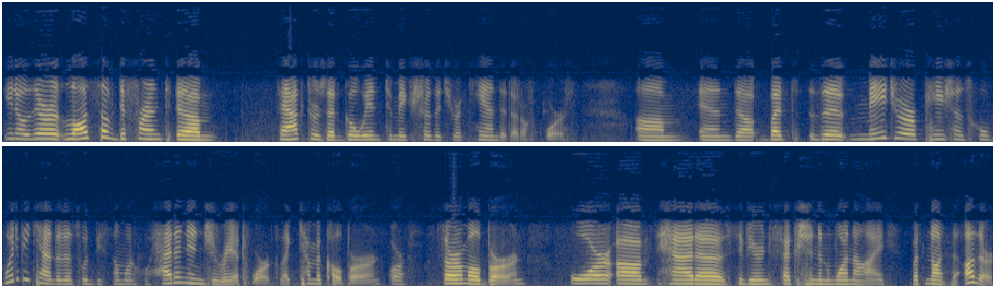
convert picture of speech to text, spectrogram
you know, there are lots of different um, factors that go in to make sure that you're a candidate, of course. Um, and uh, but the major patients who would be candidates would be someone who had an injury at work, like chemical burn or thermal burn, or um, had a severe infection in one eye but not the other.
